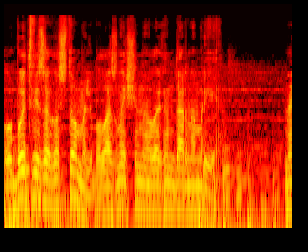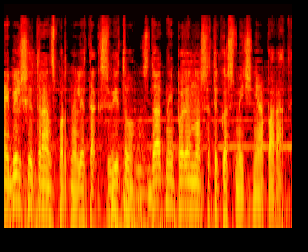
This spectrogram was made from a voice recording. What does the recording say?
У битві за Гостомель була знищена легендарна мрія. Найбільший транспортний літак світу здатний переносити космічні апарати.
